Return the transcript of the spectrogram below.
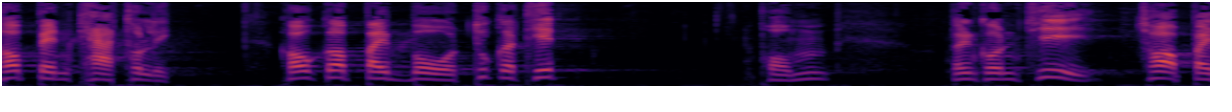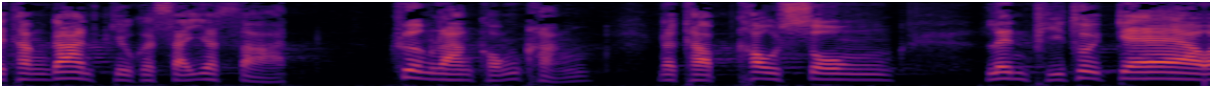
เขาเป็นแคทอลิก เขาก็ไปโบสถ์ทุกอาทิตย์ ผมเป็นคนที่ชอบไปทางด้านเกี่ยวกับไสยศาสตร์ เครื่องรางของขลังนะครับ เข้าทรงเล่นผีถ้วยแก้ว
